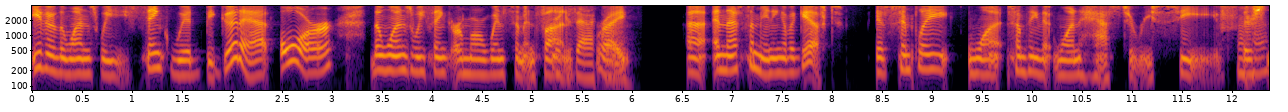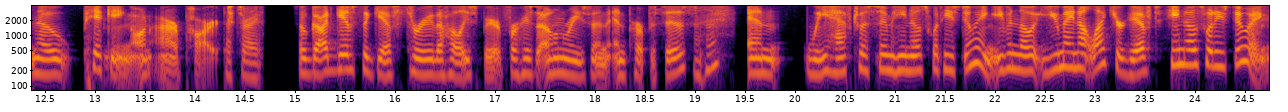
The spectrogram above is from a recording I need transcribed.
either the ones we think we'd be good at, or the ones we think are more winsome and fun. Exactly. Right. Uh, and that's the meaning of a gift. It's simply one something that one has to receive. There's no picking on our part. That's right. So God gives the gift through the Holy Spirit for his own reason and purposes. Mhm. And we have to assume he knows what he's doing. Even though you may not like your gift, he knows what he's doing.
